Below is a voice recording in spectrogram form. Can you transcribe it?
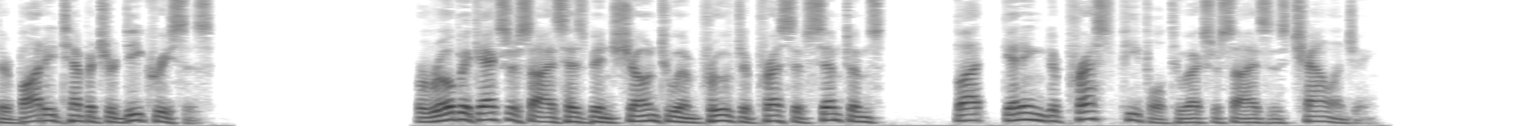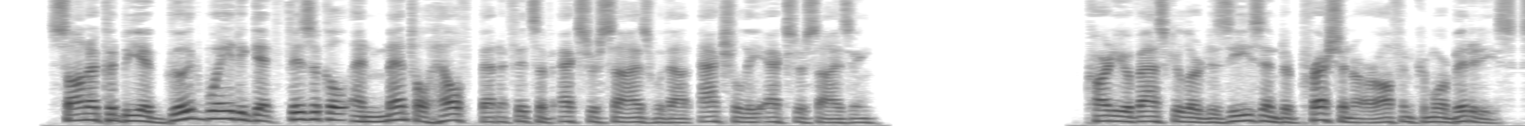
their body temperature decreases. Aerobic exercise has been shown to improve depressive symptoms, but getting depressed people to exercise is challenging. Sauna could be a good way to get physical and mental health benefits of exercise without actually exercising. Cardiovascular disease and depression are often comorbidities.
